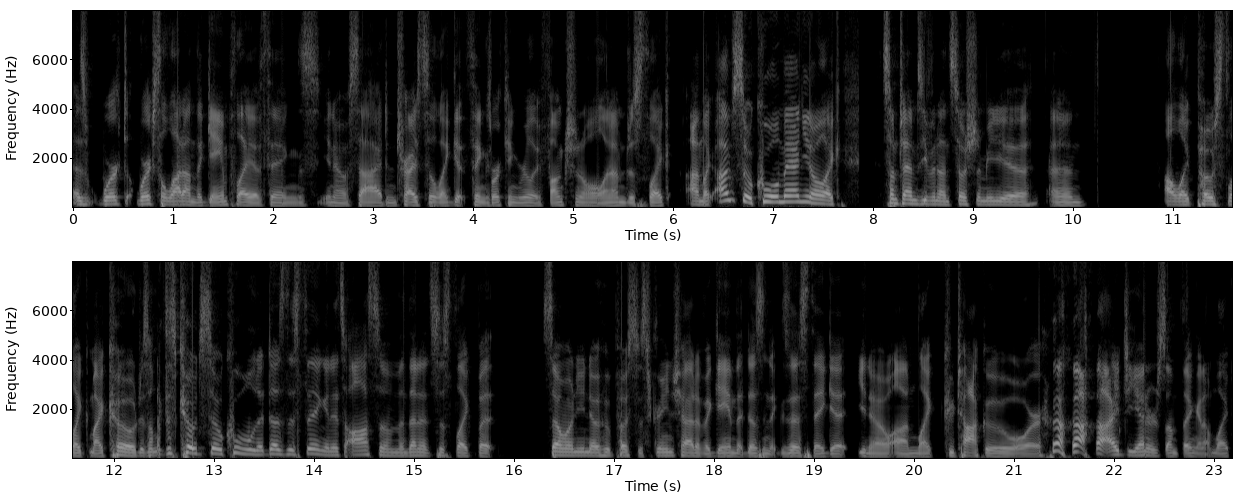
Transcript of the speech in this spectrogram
has worked works a lot on the gameplay of things, you know, side and tries to like get things working really functional, and I'm just like, I'm like, I'm so cool, man. You know, like sometimes even on social media and I'll like post like my code is I'm like this code's so cool and it does this thing and it's awesome and then it's just like but someone you know who posts a screenshot of a game that doesn't exist they get you know on like Kotaku or IGN or something and I'm like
